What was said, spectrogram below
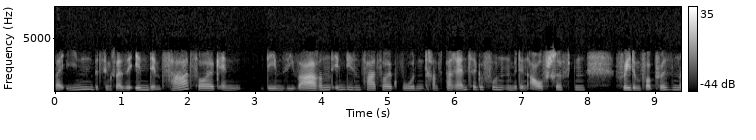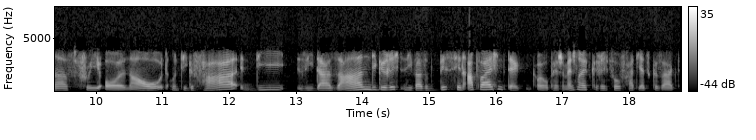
bei ihnen bzw. in dem Fahrzeug, in dem sie waren, in diesem Fahrzeug wurden Transparente gefunden mit den Aufschriften Freedom for Prisoners, Free All Now und die Gefahr, die sie da sahen, die Gerichte, die war so ein bisschen abweichend. Der Europäische Menschenrechtsgerichtshof hat jetzt gesagt,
